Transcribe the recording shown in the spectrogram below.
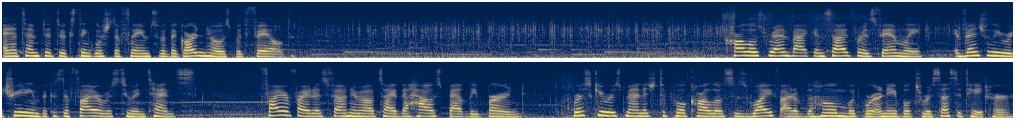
and attempted to extinguish the flames with a garden hose but failed. Carlos ran back inside for his family, eventually retreating because the fire was too intense. Firefighters found him outside the house badly burned. Rescuers managed to pull Carlos's wife out of the home but were unable to resuscitate her.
